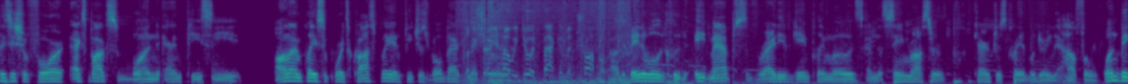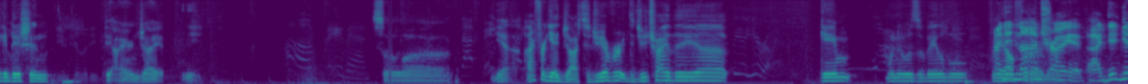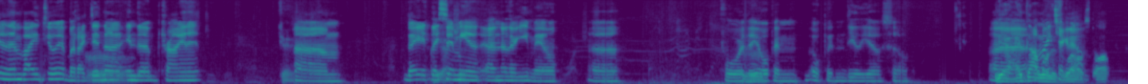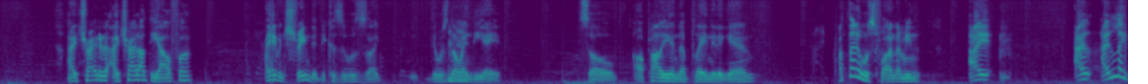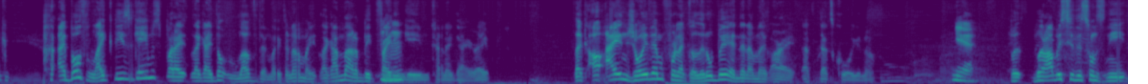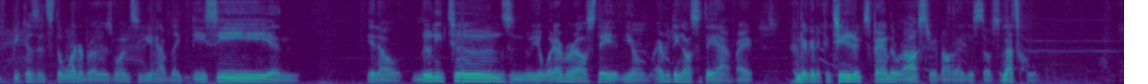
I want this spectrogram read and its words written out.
PlayStation 4, Xbox One, and PC. Online play supports crossplay and features rollback. Let me show you how we do it back in Metropolis. Uh, the beta will include eight maps, a variety of gameplay modes, and the same roster of characters playable during the alpha with one big addition, the Iron Giant. So, uh, yeah, I forget, Josh. Did you ever? Did you try the uh, game when it was available? For the I did alpha or not no? try it. I did get an invite to it, but I did not Oh. end up trying it. Okay. Um, they they sent me a, another email uh, for the Mhm. open open dealio. So yeah, I uh, got might one as check it well. out. So I'll- tried it. I tried out the alpha. I haven't streamed it because it was like there was no Mhm. NDA. So I'll probably end up playing it again. I thought it was fun. I mean, I, I, I like, I both like these games, but I like I don't love them. Like they're not my like I'm not a big mm-hmm. fighting game kind of guy, right? Like I'll, I enjoy them for like a little bit, and then I'm like, all right, that's that's cool, you know. Yeah, But but obviously this one's neat because it's the Warner Brothers one, so you have like DC and you know Looney Tunes and you know, whatever else they you know everything else that they have, right? And they're gonna continue to expand the roster and all that good stuff, so that's cool.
